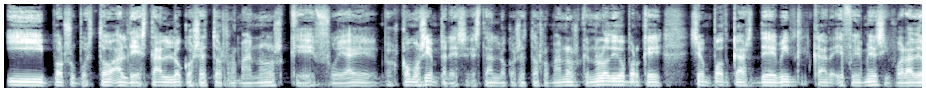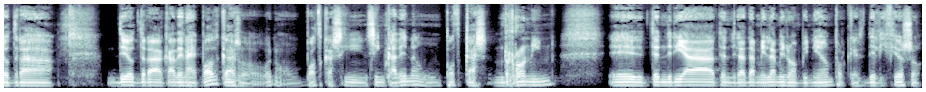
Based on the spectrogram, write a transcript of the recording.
y por supuesto al de Están locos estos romanos, que fue, eh, pues, como siempre es, Están locos estos romanos, que no lo digo porque sea un podcast de Milcar FM, si fuera de otra, de otra cadena de podcast, o bueno, un podcast sin, sin cadena, un podcast running, eh, tendría, tendría también la misma opinión porque es delicioso.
